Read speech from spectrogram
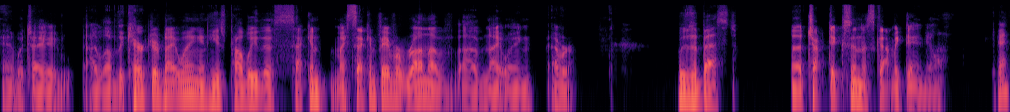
and which I I love the character of Nightwing, and he's probably the second my second favorite run of of Nightwing ever. Who's the best? Uh, Chuck Dixon and Scott McDaniel. Okay,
